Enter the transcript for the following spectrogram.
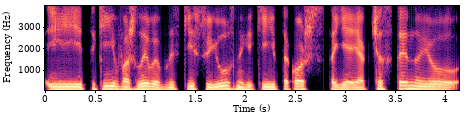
І такий важливий близький союзник, який також стає як частиною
